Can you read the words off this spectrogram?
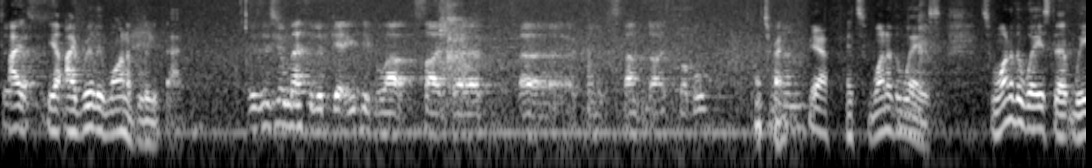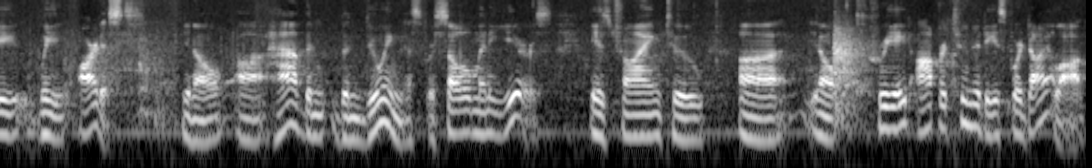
So I, yeah, I really want to believe that. is this your method of getting people outside their uh, kind of standardized bubble? That's right. Um, Yeah. It's one of the ways. One of the ways that we, we artists, you know, uh, have been, been doing this for so many years, is trying to, uh, you know, create opportunities for dialogue.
